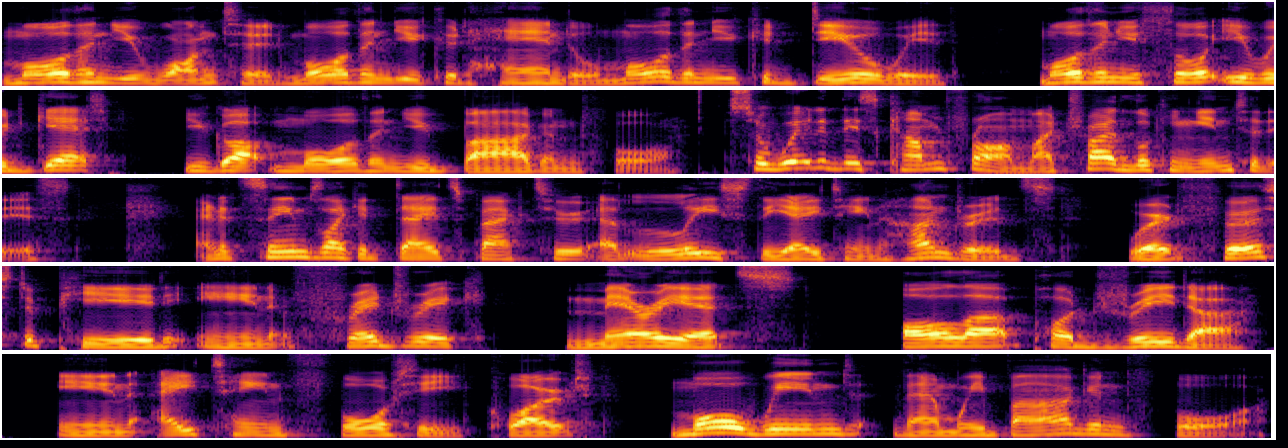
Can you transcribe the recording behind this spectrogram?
more than you wanted, more than you could handle, more than you could deal with, more than you thought you would get you got more than you bargained for. So, where did this come from? I tried looking into this, and it seems like it dates back to at least the 1800s, where it first appeared in Frederick Marryat's Olla Podrida in 1840. Quote, more wind than we bargained for.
